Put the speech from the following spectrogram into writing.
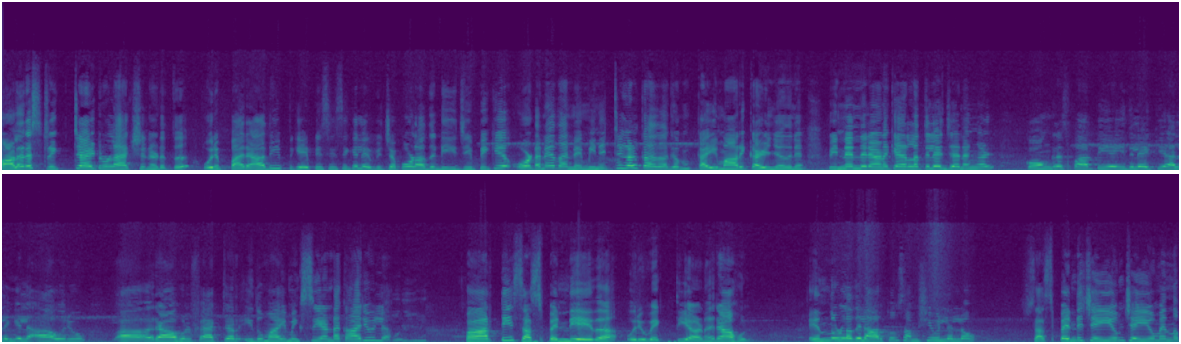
വളരെ സ്ട്രിക്റ്റ് ആയിട്ടുള്ള ആക്ഷൻ എടുത്ത് ഒരു പരാതി കെ പി സി സിക്ക് ലഭിച്ചപ്പോൾ അത് ഡി ജി പിക്ക് ഉടനെ തന്നെ മിനിറ്റുകൾക്കകം കൈമാറി കഴിഞ്ഞതിന്. പിന്നെ എന്തിനാണ് കേരളത്തിലെ ജനങ്ങൾ കോൺഗ്രസ് പാർട്ടിയെ ഇതിലേക്ക് അല്ലെങ്കിൽ ആ ഒരു രാഹുൽ ഫാക്ടർ ഇതുമായി മിക്സ് ചെയ്യേണ്ട കാര്യമില്ല. പാർട്ടി സസ്പെൻഡ് ചെയ്ത ഒരു വ്യക്തിയാണ് രാഹുൽ. എന്നുള്ളതിൽ ആർക്കും സംശയമില്ലല്ലോ. സസ്പെൻഡ് ചെയ്യും ചെയ്യും എന്ന്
